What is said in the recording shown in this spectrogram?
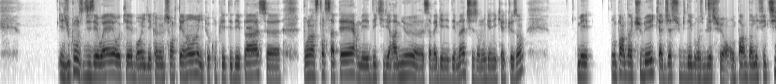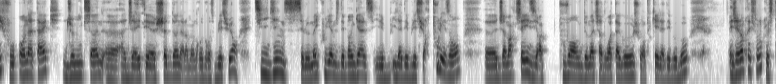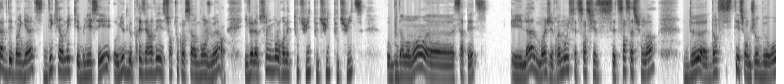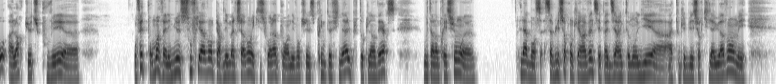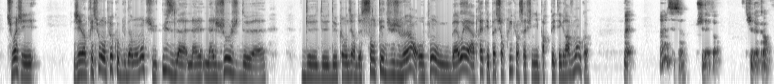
Et du coup, on se disait, ouais, ok, bon, il est quand même sur le terrain, il peut compléter des passes. Euh, pour l'instant, ça perd, mais dès qu'il ira mieux, ça va gagner des matchs. Ils en ont gagné quelques-uns. Mais on parle d'un QB qui a déjà subi des grosses blessures. On parle d'un effectif où en attaque, Joe Mixon euh, a déjà été euh, shut down à la moindre grosse blessure. T. Higgins, c'est le Mike Williams des Bengals, il, il a des blessures tous les ans. Euh, Jamar Chase ira toujours en deux matchs à droite à gauche, ou en tout cas il a des bobos. Et j'ai l'impression que le staff des Bengals, dès qu'il y a un mec qui est blessé, au lieu de le préserver, surtout quand c'est un bon joueur, ils veulent absolument le remettre tout de suite, tout de suite, tout de suite. Au bout d'un moment, euh, ça pète et là, moi, j'ai vraiment eu cette, sensation-là de euh, d'insister sur Joe Burrow alors que tu pouvais. Euh, en fait, pour moi, valait mieux souffler avant, perdre les matchs avant et qu'il soit là pour un éventuel sprint final plutôt que l'inverse, où tu as l'impression. Euh, là, bon, sa, blessure contre les Ravens, c'est pas directement lié à, toutes les blessures qu'il a eu avant, mais tu vois, j'ai l'impression un peu qu'au bout d'un moment, tu uses la, la jauge de de, de, de, comment dire de santé du joueur au point où bah ouais après t'es pas surpris quand ça finit par péter gravement quoi. Ouais, ouais c'est ça. Je suis d'accord. Je suis d'accord.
